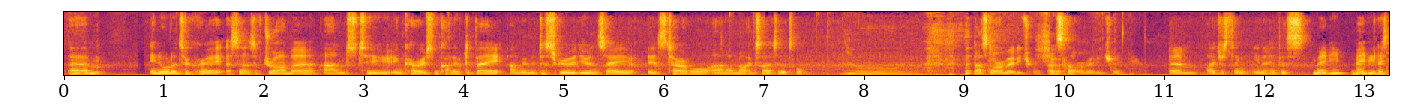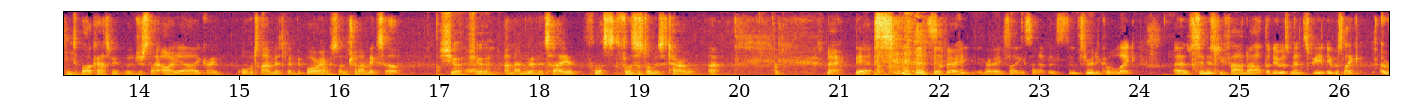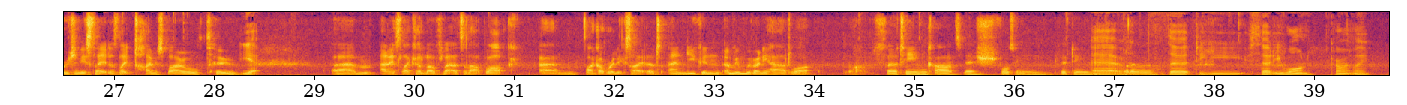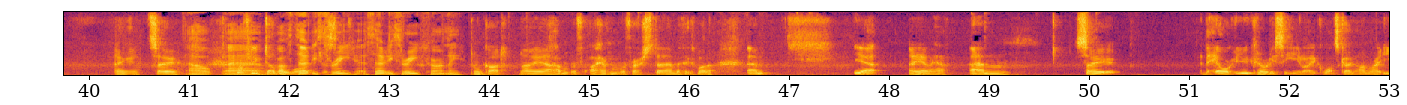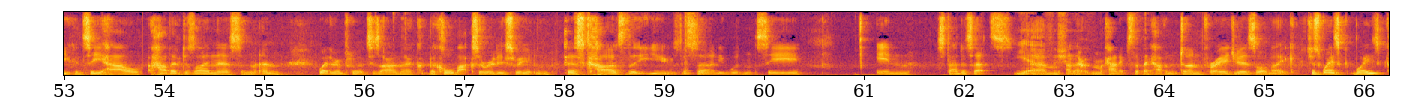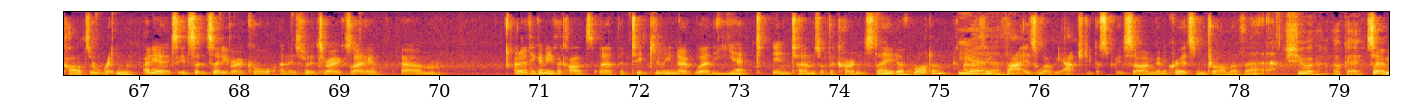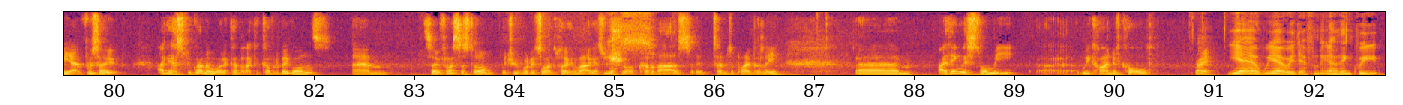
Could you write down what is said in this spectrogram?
Um, in order to create a sense of drama and to encourage some kind of debate, I'm going to disagree with you and say it's terrible and I'm not excited at all. no That's not remotely true. That's not remotely true. Um, I just think you know this. Maybe maybe listening to podcasts, people are just like, oh yeah, I agree. All the time is maybe boring, so I'm trying to mix it up. sure Um, sure And I'm going to tell you, Flus- Flusterstorm is terrible. Uh, no, yeah, it's, a very very exciting set. It's, it's really cool. Like as soon as we found out that it was meant to be, it was like originally slated as like Time Spiral Two yeah um, and it's like a love letter to that block. Um, I got really excited, and you can. I mean, we've only had what, thirteen cards ish, 14, 15, Uh, whatever. 30, 31 currently. Okay, so Oh, uh, Roughly double well, what I 33, uh, 33 currently. oh god, no, yeah, I haven't. Ref- I haven't refreshed uh, Mythic Spoiler. Um, yeah, oh yeah, we have. Um, so. You can already see like what's going on, right? You can see how, how they've designed this and, and where their influences are, and the, the callbacks are really sweet. And there's cards that you certainly wouldn't see in standard sets. Yeah, um, sure. And there are mechanics that they haven't done for ages, or like just ways ways cards are written. And yeah, it's it's, it's certainly very cool, and it's it's very exciting. Um, I don't think any of the cards are particularly noteworthy yet in terms of the current state of modern. And I think that is where we actually disagree. So I'm going to create some drama there. Sure, okay. So I mean, yeah. So I guess we're going to want to cover like a couple of big ones. Um, so Flusterstorm, which we've already sort of spoken about, I guess we Yes. should sort of cover that as in terms of playability. Um, I think this is one we uh, we kind of called. right? Yeah, we, yeah, we definitely. I think we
